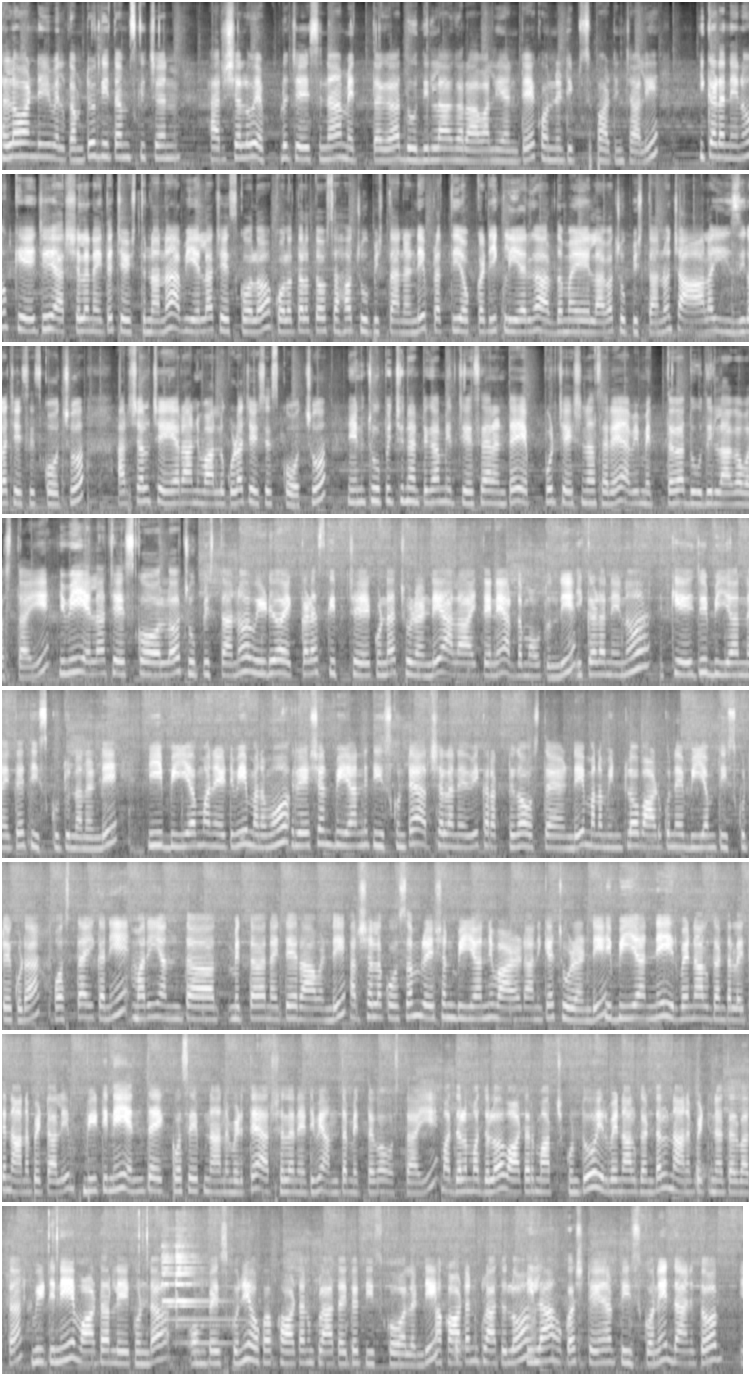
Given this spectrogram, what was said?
Hello అండి welcome to Geetham's kitchen. హర్షలు ఎప్పుడు చేసినా మెత్తగా దూదిలాగా రావాలి అంటే కొన్ని టిప్స్ పాటించాలి. ఇక్కడ నేను కేజీ అరిసెలను అయితే చేస్తున్నాను. అవి ఎలా చేసుకోవాలో కొలతలతో సహా చూపిస్తానండి. ప్రతి ఒక్కటి క్లియర్గా అర్థమయ్యేలాగా చూపిస్తాను. చాలా ఈజీగా చేసేసుకోవచ్చు. అరిసెలు చేయరాని వాళ్ళు కూడా చేసేసుకోవచ్చు. నేను చూపించినట్టుగా మీరు చేశారంటే ఎప్పుడు చేసినా సరే అవి మెత్తగా దూదిలాగా వస్తాయి. ఇవి ఎలా చేసుకోవాలో చూపిస్తాను. వీడియో ఎక్కడ స్కిప్ చేయకుండా చూడండి. అలా అయితేనే అర్థమవుతుంది. ఇక్కడ నేను కేజీ బియ్యాన్ని అయితే తీసుకుంటున్నానండి. ఈ బియ్యం అనేటివి మనము రేషన్ బియ్యాన్ని తీసుకుంటే అరిసెలు అనేవి కరెక్ట్గా వస్తాయండి. మనం ఇంట్లో వాడుకునే బియ్యం తీసుకుంటే కూడా వస్తాయి కానీ మరి అంత మెత్తగానైతే రావండి. అరిసెల కోసం రేషన్ బియ్యాన్ని వాడడానికే చూడండి. ఈ బియ్యాన్ని ఇరవై నాలుగు గంటలు అయితే నానబెట్టాలి. వీటిని ఎంత ఎక్కువసేపు నానబెడితే అరిసెలు అనేటివి అంత మెత్తగా వస్తాయి. మధ్యలో మధ్యలో వాటర్ మార్చుకుంటూ ఇరవై నాలుగు గంటలు నానబెట్టిన తర్వాత వీటిని వాటర్ లేకుండా వంపేసుకుని ఒక కాటన్ కాటన్ క్లాత్ అయితే తీసుకోవాలండి. ఆ కాటన్ క్లాత్లో ఇలా ఒక స్టేనర్ తీసుకొని దానితో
